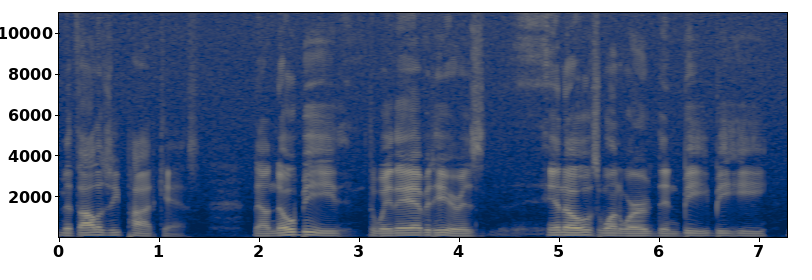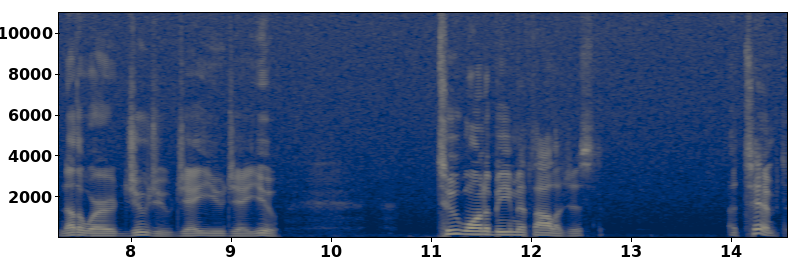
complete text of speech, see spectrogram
mythology podcast. Now, Nobi, the way they have it here is N O is one word, then B B E, another word, Juju, J U J U. Two wannabe mythologists attempt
